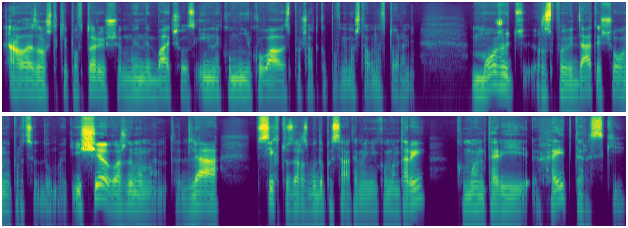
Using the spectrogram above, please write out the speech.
Але знову ж таки повторюю, що ми не бачились і не комунікували спочатку повномасштабного вторгнення. Можуть розповідати, що вони про це думають. І ще важливий момент для всіх, хто зараз буде писати мені коментарі, коментарі хейтерські,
